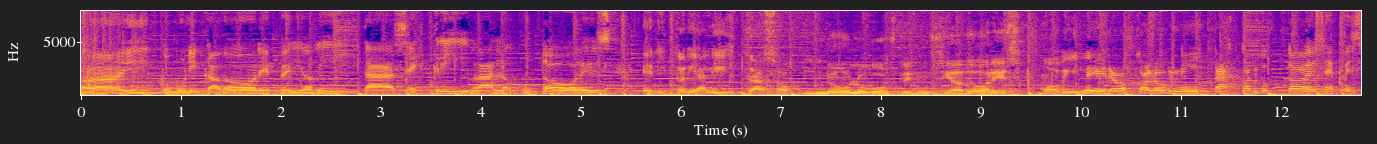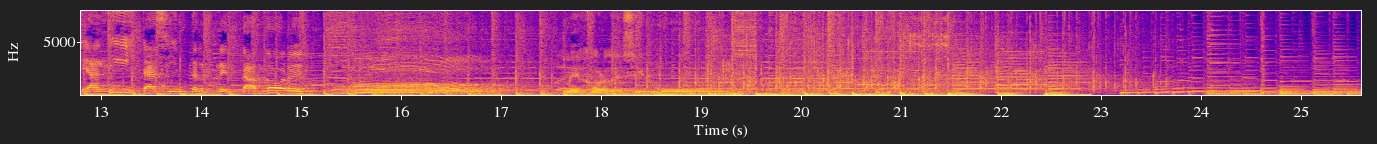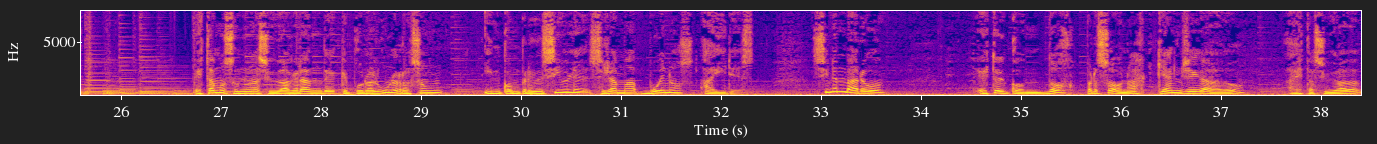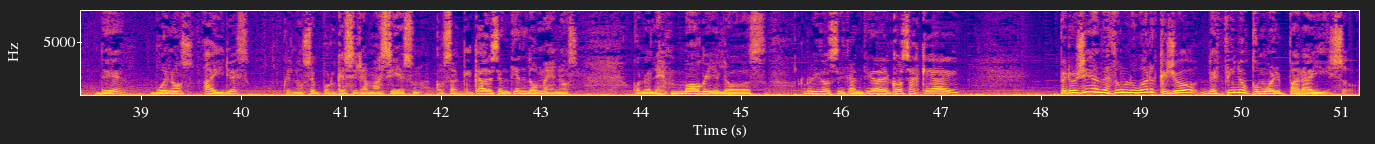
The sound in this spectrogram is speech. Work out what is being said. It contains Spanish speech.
Hay comunicadores, periodistas, escribas, locutores, editorialistas, opinólogos, denunciadores, mobileros, columnistas, conductores, especialistas, interpretadores. Mejor decir Estamos en una ciudad grande que por alguna razón incomprensible se llama Buenos Aires. Sin embargo, estoy con dos personas que han llegado a esta ciudad de Buenos Aires, que no sé por qué se llama así, es una cosa que cada vez entiendo menos, con el smog y los ruidos y cantidad de cosas que hay, pero llegan desde un lugar que yo defino como el paraíso,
